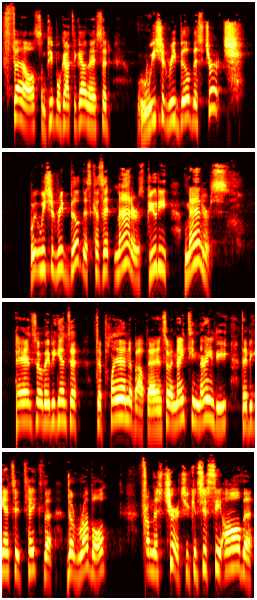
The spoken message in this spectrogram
fell, some people got together and said, we should rebuild this church. We, we should rebuild this because it matters. Beauty matters. And so they began to, to plan about that. And so in 1990, they began to take the, the rubble from this church. You could just see all the,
